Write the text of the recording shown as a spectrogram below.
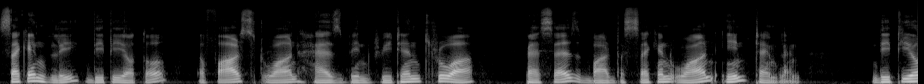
সেকেন্ডলি দ্বিতীয়ত the first one has been written through a passage but the second one in timeline দ্বিতীয়,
